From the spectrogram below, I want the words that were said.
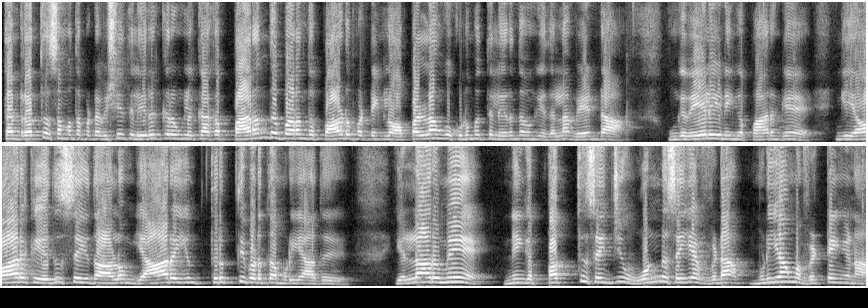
தன் ரத்த சம்மந்தப்பட்ட விஷயத்தில் இருக்கிறவங்களுக்காக பறந்து பறந்து பாடுபட்டீங்களோ அப்பெல்லாம் உங்கள் குடும்பத்தில் இருந்தவங்க இதெல்லாம் வேண்டாம். உங்கள் வேலையை நீங்கள் பாருங்கள் இங்கே யாருக்கு எது செய்தாலும் யாரையும் திருப்திப்படுத்த முடியாது. எல்லாருமே நீங்கள் பத்து செஞ்சு ஒன்று செய்ய விடா முடியாமல் விட்டீங்கன்னா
